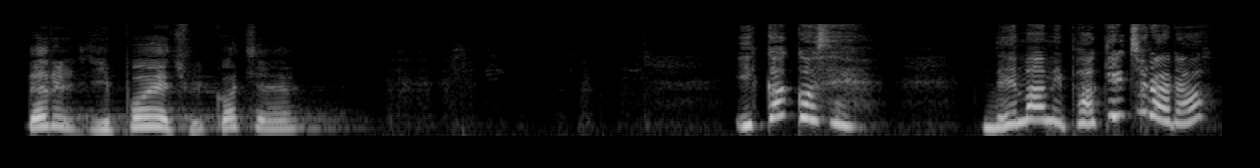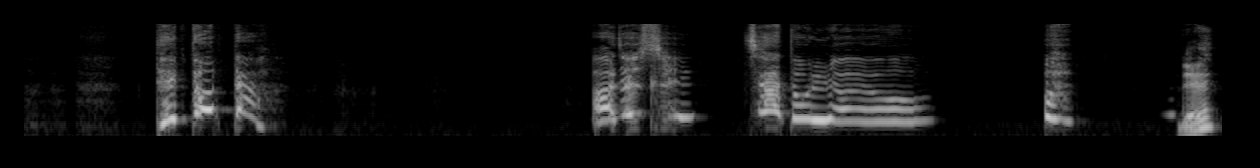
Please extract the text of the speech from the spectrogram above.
내를 이뻐해 줄 거지. 것에 내 마음이 바뀔 줄 알아? 백도 없다. 아저씨, 차 돌려요. 네?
